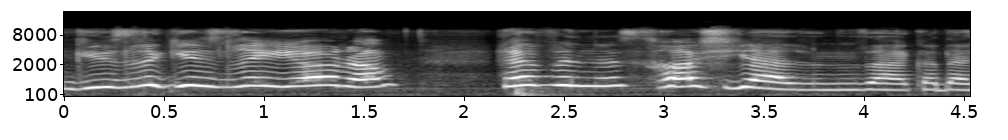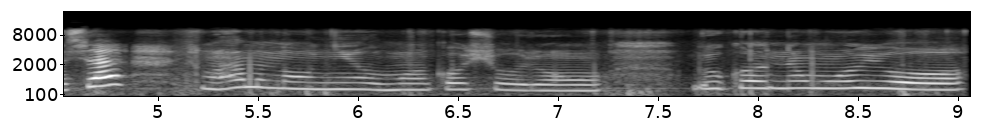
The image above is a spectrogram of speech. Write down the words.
gizli gizli yiyorum. Hepiniz hoş geldiniz arkadaşlar. Şimdi hemen oynayalım arkadaşlar. Büyük annem uyuyor.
